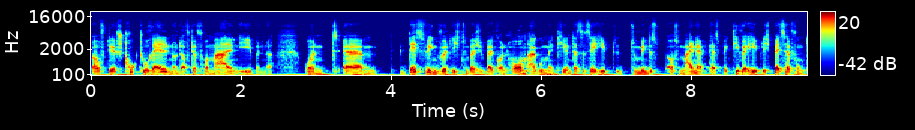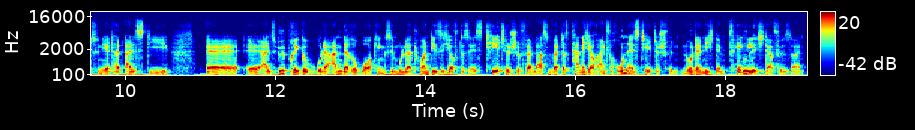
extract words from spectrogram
auf der strukturellen und auf der formalen Ebene. Und ähm, deswegen würde ich zum Beispiel bei Gone Home argumentieren, dass es erheblich, zumindest aus meiner Perspektive erheblich besser funktioniert hat als die äh, äh, als übrige oder andere Walking-Simulatoren, die sich auf das Ästhetische verlassen, weil das kann ich auch einfach unästhetisch finden oder nicht empfänglich dafür sein.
